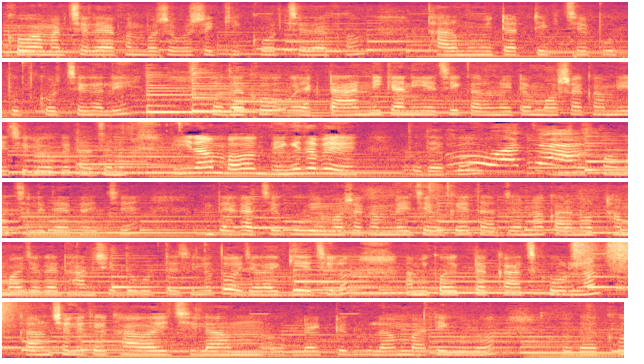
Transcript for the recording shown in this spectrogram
দেখো, আমার ছেলে এখন বসে বসে কি করছে দেখো। থার্মোমিটার টিপছে, পুত পুত করছে খালি। তো দেখো একটা আর্নিকা নিয়েছি, কারণ ওইটা মশা কামড়িয়েছিল ওকে, তার জন্য। ইরাম বাবা, ভেঙে যাবে। তো দেখো দেখো আমার ছেলে দেখাচ্ছে। দেখাচ্ছে, খুবই মশা কামড়াইছে ওকে, তার জন্য, কারণ ওর ঠাম্মা ওই জায়গায় ধান সিদ্ধ করতেছিল তো, ওই জায়গায় গিয়েছিল। আমি কয়েকটা কাজ করলাম, কারণ ছেলেকে খাওয়াইছিলাম, ওগুলো একটু ধুলাম বাটিগুলো। তো দেখো,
